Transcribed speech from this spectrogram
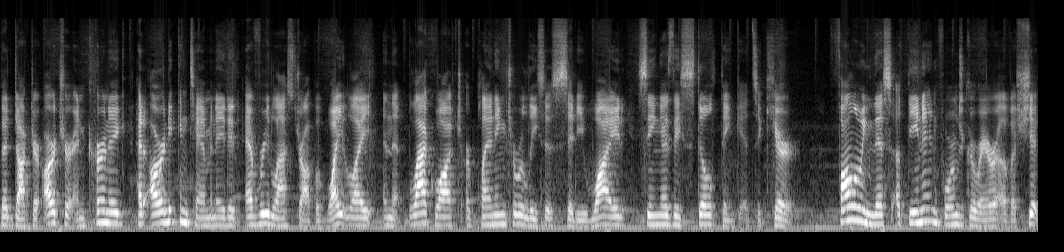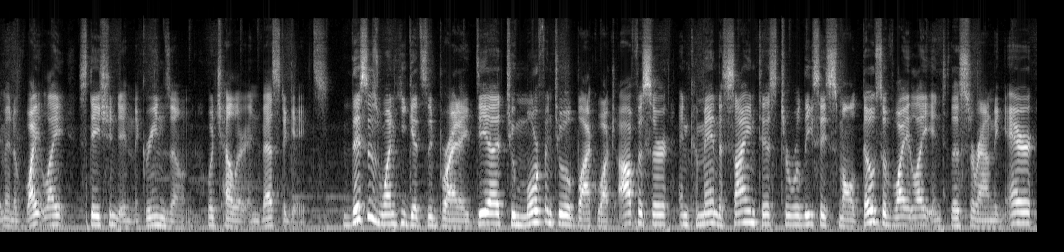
that Dr. Archer and Koenig had already contaminated every last drop of white light and that Blackwatch are planning to release it city-wide, seeing as they still think it's a cure. Following this, Athena informs Guerrera of a shipment of white light stationed in the green zone, which Heller investigates. This is when he gets the bright idea to morph into a Blackwatch officer and command a scientist to release a small dose of white light into the surrounding air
